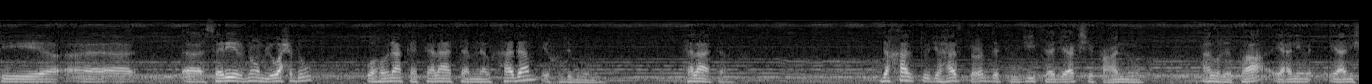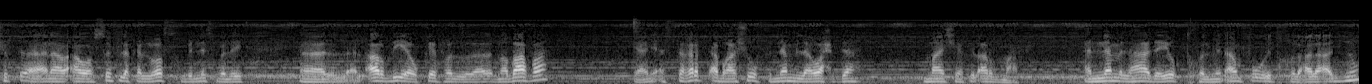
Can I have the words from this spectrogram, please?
في آه، آه، سرير نوم لوحده وهناك ثلاثة من الخدم يخدموني. ثلاثة. دخلت وجهزت عدة وجيت أجي أكشف عنه الغطاء. يعني يعني شفت أنا أوصف لك الوصف بالنسبة للأرضية آه، وكيف النظافة. يعني استغربت أبغى أشوف نملة واحدة ماشية في الأرض ما في. النمل هذا يدخل من أنفه ويدخل على أذنه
